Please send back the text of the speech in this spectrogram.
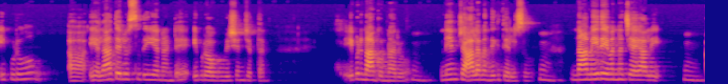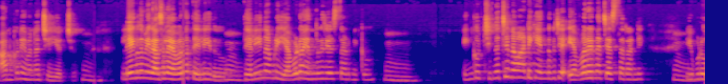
ఇప్పుడు ఎలా తెలుస్తుంది అని అంటే ఇప్పుడు ఒక విషయం చెప్తాను. ఇప్పుడు నాకున్నారు. నేను చాలా మందికి తెలుసు. నా మీద ఏమన్నా చేయాలి అనుకుని ఏమన్నా చేయొచ్చు. లేకపోతే మీరు అసలు ఎవరో తెలియదు. తెలియనప్పుడు ఎవడో ఎందుకు చేస్తాడు మీకు? ఇంకో చిన్న చిన్న వాటికి ఎందుకు ఎవరైనా చేస్తారండి. ఇప్పుడు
